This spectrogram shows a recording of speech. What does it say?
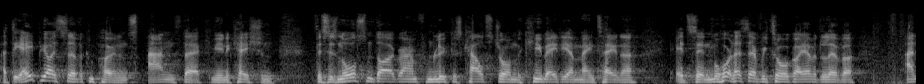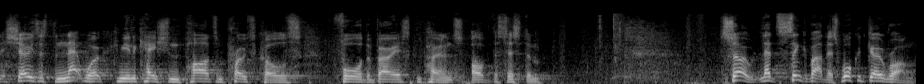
at the API server components and their communication. This is an awesome diagram from Lucas Käldström, the KubeADM maintainer. It's in more or less every talk I ever deliver. And it shows us the network communication paths and protocols for the various components of the system. So let's think about this. What could go wrong?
